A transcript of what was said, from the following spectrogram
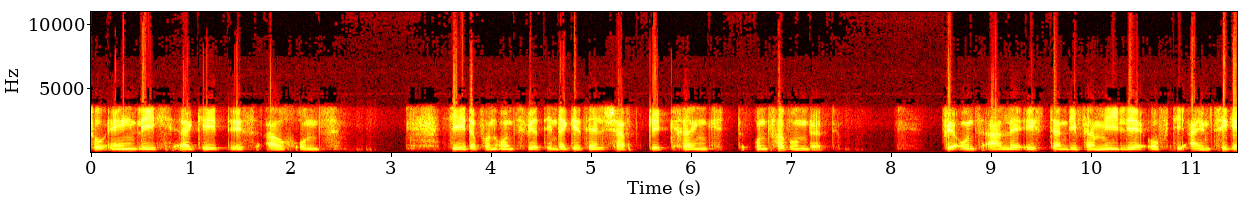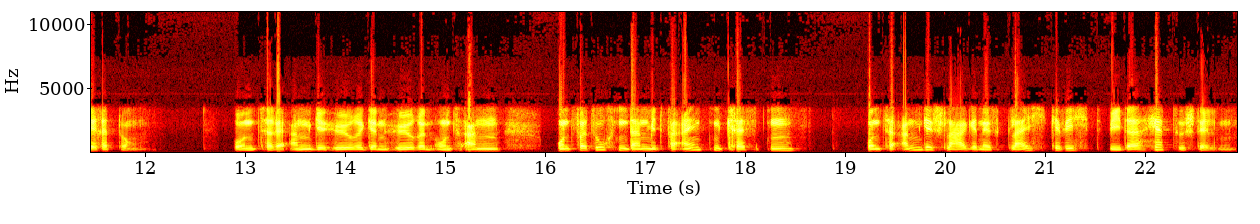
So ähnlich ergeht es auch uns. Jeder von uns wird in der Gesellschaft gekränkt und verwundet. Für uns alle ist dann die Familie oft die einzige Rettung. Unsere Angehörigen hören uns an und versuchen dann mit vereinten Kräften unser angeschlagenes Gleichgewicht wieder herzustellen.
